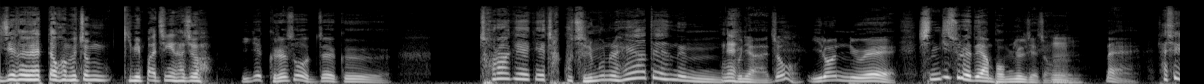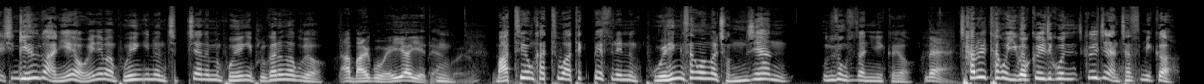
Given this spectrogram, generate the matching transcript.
이제서야 했다고 하면 좀 김이 빠지긴 하죠. 이게 그래서 이제 그 철학에게 자꾸 질문을 해야 되는 네. 분야죠. 이런 류의 신기술에 대한 법률 제정. 음. 네. 사실 신기술도 아니에요. 왜냐면 보행기는 짚지 않으면 보행이 불가능하고요. 아 말고 AI에 대한 음. 거예요. 마트용 카트와 택배 수레는 보행 상황을 전제한 운송수단이니까요. 네. 차를 타고 이거 끌지고, 끌진 않지 않습니까?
